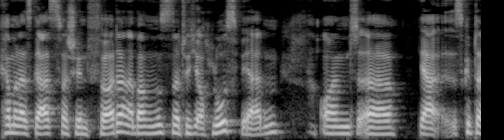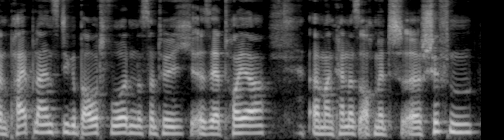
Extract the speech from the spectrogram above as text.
kann man das Gas zwar schön fördern, aber man muss es natürlich auch loswerden. Und äh, ja, es gibt dann Pipelines, die gebaut wurden, das ist natürlich äh, sehr teuer. Äh, man kann das auch mit äh, Schiffen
